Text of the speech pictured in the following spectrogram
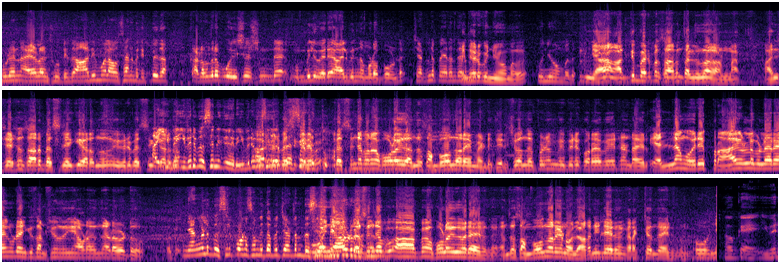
മുഴുവൻ അയാളാണ് ഷൂട്ട് ചെയ്ത് ആദ്യം മുതൽ അവസാനം വരെ. ഇപ്പോൾ ഇതാ കടന്തര പോലീസ് സ്റ്റേഷന്റെ മുമ്പിൽ വരെ ആൽബിൻ നമ്മുടെ ഒപ്പം ഉണ്ട്. ചേട്ടന്റെ പേരെന്താ കുഞ്ഞു മുഹമ്മദ് കുഞ്ഞു മുഹമ്മദ് ഞാൻ ആദ്യം വരുമ്പോൾ സാറും തല്ലുന്ന കാണണം. അതിനുശേഷം സാർ ബസ്സിലേക്ക് കയറുന്നു. ഇവർ ബസ്സിൽ ഇവർ ബസ്സിന് കയറി. ഇവർ ബസ്സിന്റെ പുറകെ ഫോളോ ചെയ്തു സംഭവം എന്ന് പറയാൻ വേണ്ടി. തിരിച്ചു വന്നപ്പോഴും ഇവർ കുറേ പേരുണ്ടായിരുന്നു. എല്ലാം ഒരു പ്രായമുള്ള പിള്ളേരെയും കൂടെ എനിക്ക് സംശയം തോന്നി അവിടെ നിന്ന് ഇടപെട്ടു ഞങ്ങൾ ബസ്സിൽ പോണ സമയത്ത് അപ്പോൾ ചേട്ടൻ ഞാൻ ബസ്സിന്റെ ഫോളോ ചെയ്ത് വരായിരുന്നു എന്താ സംഭവം എന്ന് അറിയണമല്ലോ? അറിഞ്ഞില്ലായിരുന്നു കറക്റ്റ് എന്തായിരുന്നു? ഓക്കെ ഇവർ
